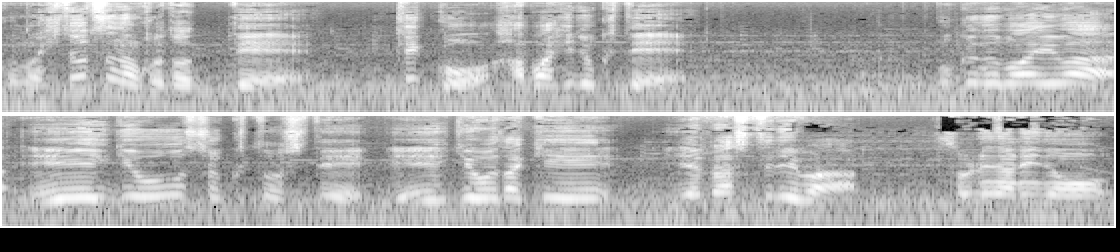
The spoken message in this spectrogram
この一つのことって結構幅広くて僕の場合は営業職として営業だけやらせてればそれなりの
